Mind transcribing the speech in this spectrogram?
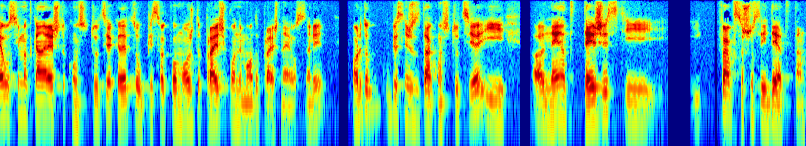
EOS има така наречената конституция, където се описва какво можеш да правиш, какво не можеш да правиш на EOS. Нали? Може да обясниш за тази конституция и а, нейната тежест и, и каква всъщност е идеята там?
